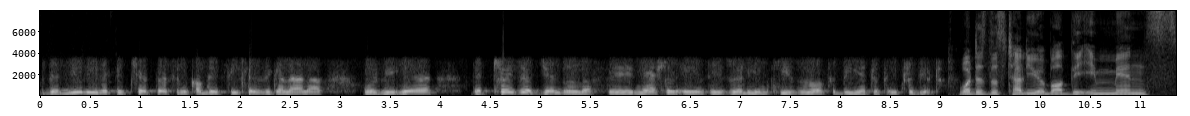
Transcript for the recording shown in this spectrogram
the newly elected chairperson, Comrade Sihle Zikalala, will be here. The Treasurer General of the National ANC, Zweli Mkhize, will also be here to pay tribute. What does this tell you about the immense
